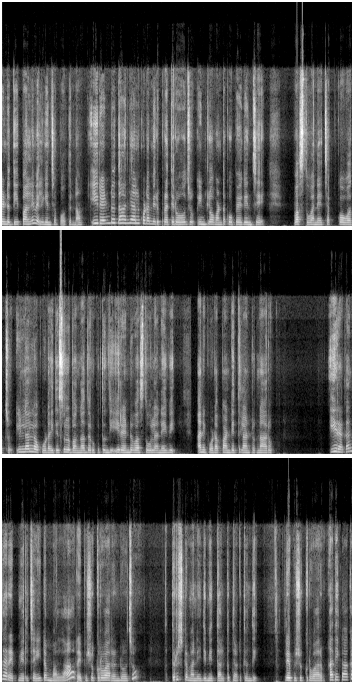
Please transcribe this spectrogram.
రెండు దీపాలని వెలిగించబోతున్నాం. ఈ రెండు ధాన్యాలు కూడా మీరు ప్రతిరోజు ఇంట్లో వంటకు ఉపయోగించే వస్తువు అనేది చెప్పుకోవచ్చు. ఇళ్ళల్లో కూడా ఇది సులభంగా దొరుకుతుంది. ఈ రెండు వస్తువులు అనేవి అని కూడా పండితులు అంటున్నారు. ఈ రకంగా రేపు మీరు చేయటం వల్ల రేపు శుక్రవారం రోజు అదృష్టం అనేది మీ తలుపు తడుతుంది. రేపు శుక్రవారం. అది కాక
